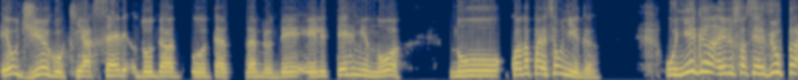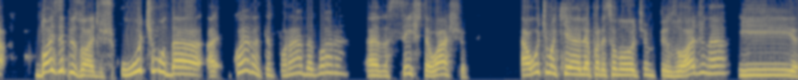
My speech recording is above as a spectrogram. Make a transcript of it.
eu- digo que a série do da- o TWD ele terminou no quando apareceu o Negan. O Negan ele só serviu para dois episódios. O último da a- qual era a temporada agora? Era a sexta, eu acho. A última que ele apareceu no último episódio, né? E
